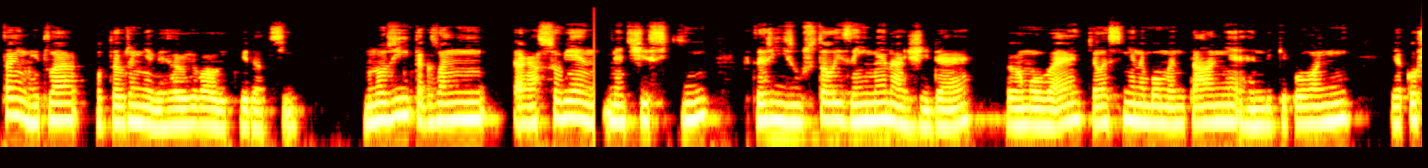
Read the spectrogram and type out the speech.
kterým Hitler otevřeně vyhrožoval likvidací. Mnozí tzv. rasově nečistí, kteří zůstali zejména Židé, Romové, tělesně nebo mentálně handicapovaní, jakož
